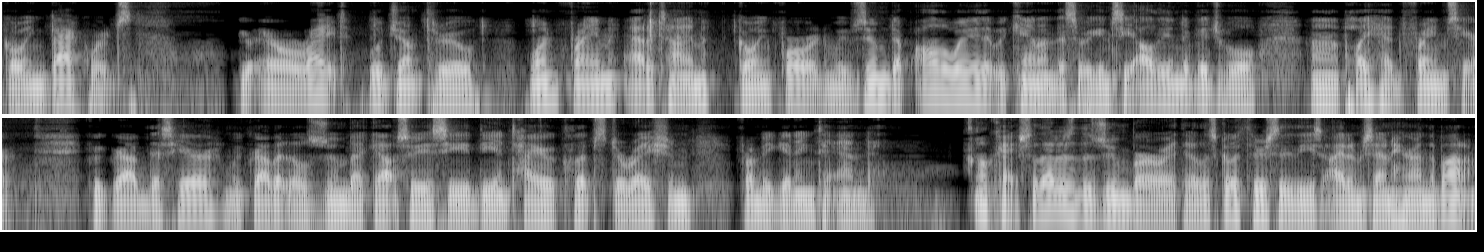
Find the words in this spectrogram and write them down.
going backwards. Your arrow right will jump through one frame at a time going forward. And we've zoomed up all the way that we can on this so we can see all the individual uh, playhead frames here. If we grab this here, we grab it, it'll zoom back out so you see the entire clip's duration from beginning to end. Okay, so that is the zoom bar right there. Let's go through these items down here on the bottom.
